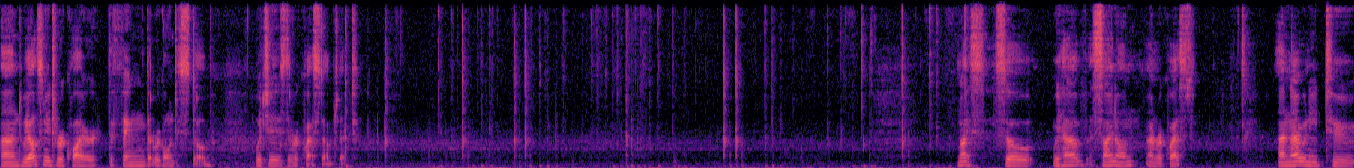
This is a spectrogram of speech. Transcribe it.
And we also need to require the thing that we're going to stub, which is the request object. Nice. So we have Sinon and request. And now we need to,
